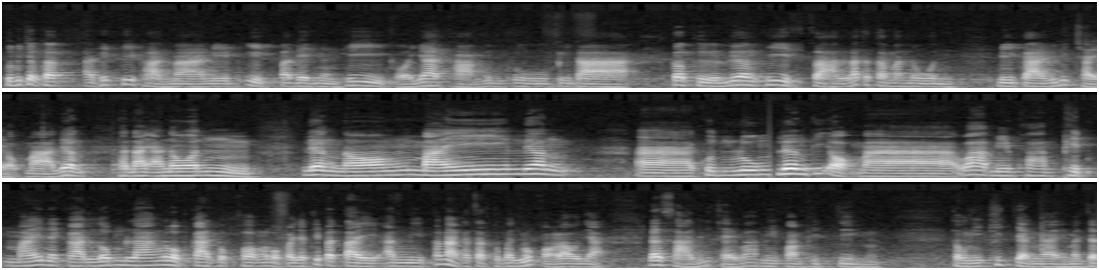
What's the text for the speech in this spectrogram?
คุณผู้ชมครับอาทิตย์ที่ผ่านมามีอีกประเด็นหนึ่งที่ขออนุญาตถามคุณครูปรีดา ก็คือเรื่องที่สารรัฐธรรมนูญ มีการวินิจฉัยออกมาเรื่องทนายอานนท์เรื่องน้องไม้เรื่องอาคุณลุงเรื่องที่ออกมาว่ามีความผิดไหมในการล้มล้างระบบการปกครองระบบประชาธิปไตยอันมีพระมหากษัตริย์ทรงเป็นมุขของเราเนี่ยและศาลวินิจฉัยว่ามีความผิดจริง ตรงนี้คิดยังไงมันจะ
